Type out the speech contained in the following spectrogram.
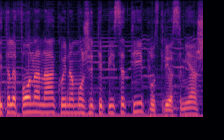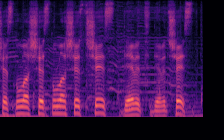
Broj telefona na koji nam možete pisati plus 381 60 60 66 996.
